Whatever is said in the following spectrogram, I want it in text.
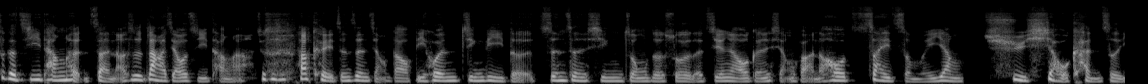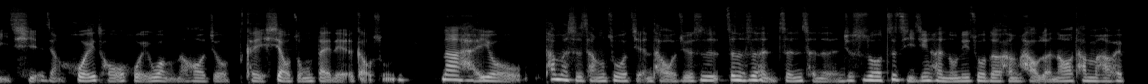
这个鸡汤很赞啊，是辣椒鸡汤啊，就是 他可以真正讲到离婚经历的真正心中的所有的煎熬跟想法，然后再怎么样去笑看这一切，这样回头回望，然后就可以笑中带泪的告诉你。那还有他们时常做检讨，我觉得是真的是很真诚的人，就是说自己已经很努力做得很好了，然后他们还会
